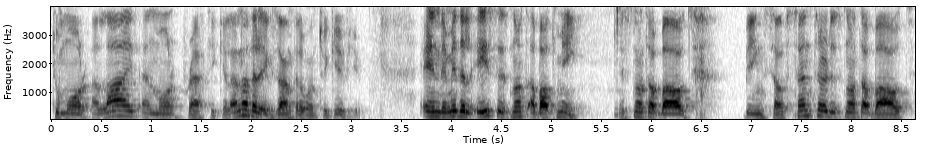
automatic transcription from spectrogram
to more alive and more practical. Another example I want to give you. In the Middle East, it's not about me. It's not about being self-centered. It's not about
